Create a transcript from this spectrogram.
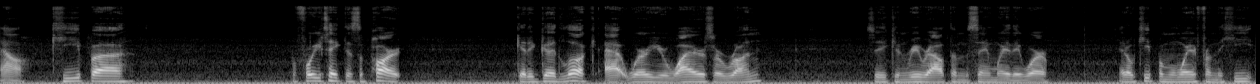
Now keep uh, before you take this apart, get a good look at where your wires are run so you can reroute them the same way they were. It'll keep them away from the heat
